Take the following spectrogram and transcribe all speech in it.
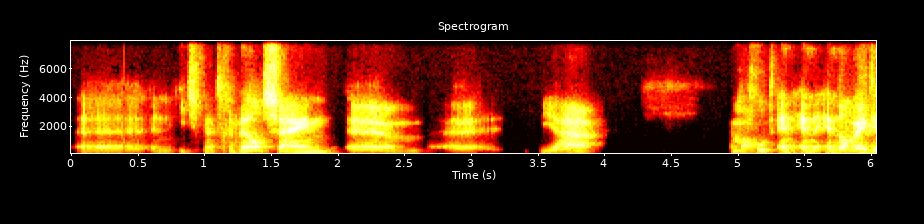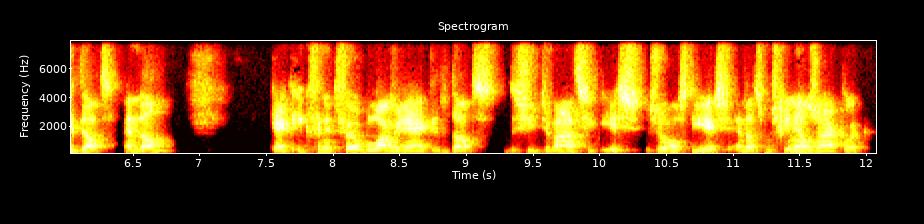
een, iets met geweld zijn. Um, ja, maar goed, en, en, en dan weet ik dat. En dan? Kijk, ik vind het veel belangrijker dat de situatie is zoals die is. En dat is misschien heel zakelijk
